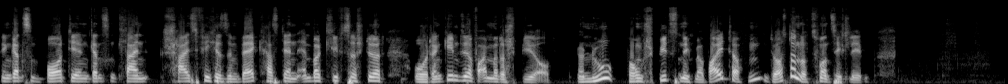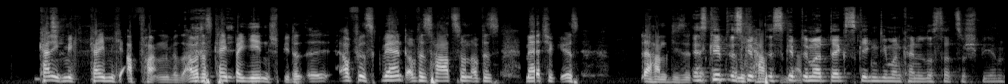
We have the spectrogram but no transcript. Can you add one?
den ganzen Board, die ganzen kleinen Scheißviecher sind weg, hast dir einen Ember Cleave zerstört. Oh, dann geben sie auf einmal das Spiel auf. Na nu, warum spielst du nicht mehr weiter? Hm, du hast doch noch 20 Leben kann ich mich, kann ich mich abfangen. Aber das kann ich bei jedem Spiel. Das, äh, ob es Gwent, ob es Hearthstone, ob es Magic ist, da haben diese. Decks. Es gibt, es gibt, es gibt immer Decks, gegen die man keine Lust hat zu spielen.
